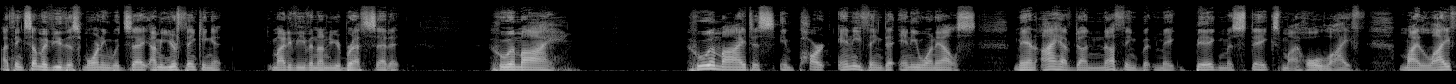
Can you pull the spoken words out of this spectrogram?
I think some of you this morning would say, I mean, you're thinking it. You might have even under your breath said it. Who am I? Who am I to impart anything to anyone else? Man, I have done nothing but make big mistakes my whole life. My life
